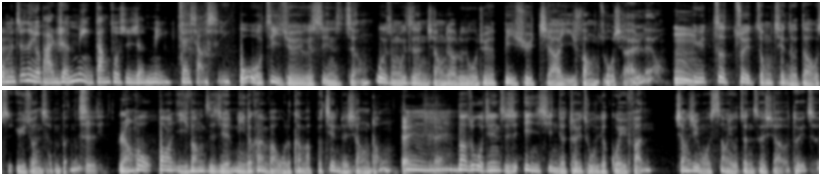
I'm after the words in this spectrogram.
我们真的有把人命当做是人命在小心。我我自己觉得有个事情是。这样，为什么我一直很强调？就是我觉得必须甲乙方坐下来聊，嗯，因为这最终牵扯到的是预算成本的。是，然后包含乙方之间，你的看法，我的看法不见得相同。对对。那如果今天只是硬性的推出一个规范，相信我上有政策，下有对策，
